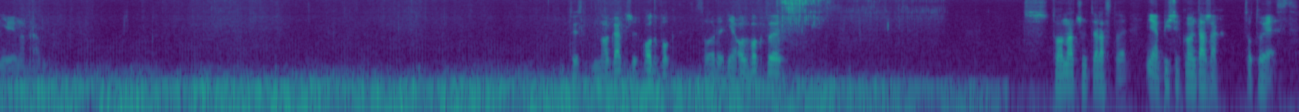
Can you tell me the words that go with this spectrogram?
Nie wiem naprawdę. To jest noga czy odwok? Sorry, nie, odwok to jest... To na czym teraz stoję? Nie wiem, piszcie w komentarzach, co to jest.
